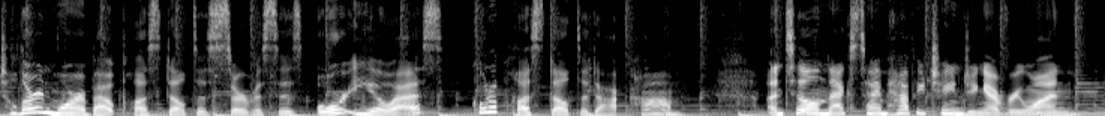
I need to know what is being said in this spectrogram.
To learn more about Plus Delta services or EOS, go to plusdelta.com. Until next time, happy changing, everyone.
